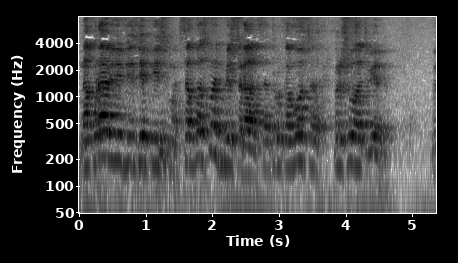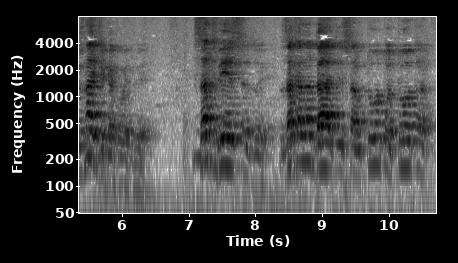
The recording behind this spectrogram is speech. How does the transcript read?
направили везде письма. С областной администрации, от руководства пришел ответ. Вы знаете, какой ответ? Соответствует законодательством, то-то, то-то.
